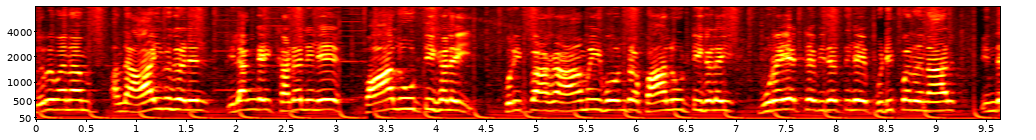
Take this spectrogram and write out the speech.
நிறுவனம் அந்த ஆய்வுகளில் இலங்கை கடலிலே பாலூட்டிகளை குறிப்பாக ஆமை போன்ற பாலூட்டிகளை முறையற்ற விதத்திலே பிடிப்பதனால் இந்த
